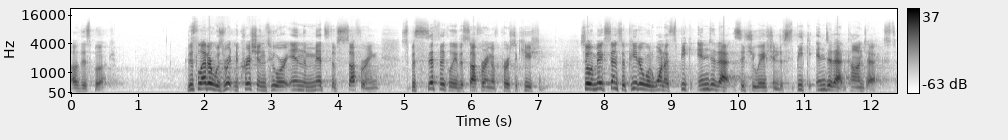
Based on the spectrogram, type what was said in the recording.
of this book. This letter was written to Christians who are in the midst of suffering, specifically the suffering of persecution. So it makes sense that Peter would want to speak into that situation, to speak into that context.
